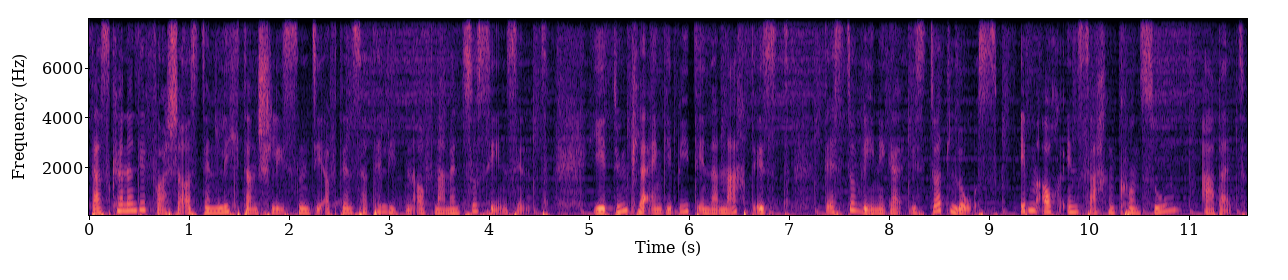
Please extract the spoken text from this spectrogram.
Das können die Forscher aus den Lichtern schließen, die auf den Satellitenaufnahmen zu sehen sind. Je dünkler ein Gebiet in der Nacht ist, desto weniger ist dort los, eben auch in Sachen Konsum, Arbeit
